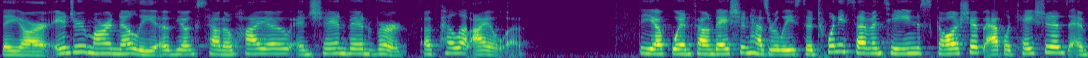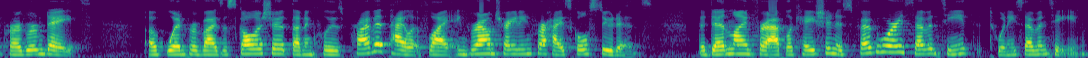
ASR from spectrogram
They are Andrew Marinelli of Youngstown, Ohio, and Shan Van Vert of Pella, Iowa. The Upwind Foundation has released the 2017 scholarship applications and program dates. Upwind provides a scholarship that includes private pilot flight and ground training for high school students. The deadline for application is February 17, 2017.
